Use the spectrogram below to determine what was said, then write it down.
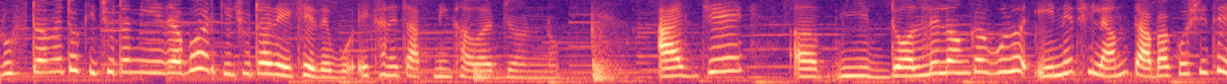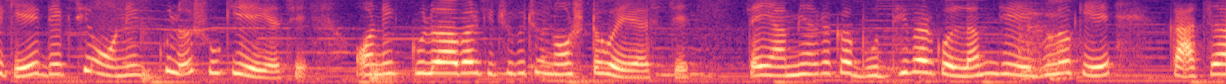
রুফ টমেটো কিছুটা নিয়ে যাব আর কিছুটা রেখে দেবো এখানে চাটনি খাওয়ার জন্য। আর যে ডল্লে লঙ্কাগুলো এনেছিলাম তাবাকশি থেকে, দেখছি অনেকগুলো শুকিয়ে গেছে। অনেকগুলো আবার কিছু কিছু নষ্ট হয়ে আসছে। তাই আমি আর কাকা বুদ্ধি বার করলাম যে এগুলোকে কাঁচা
